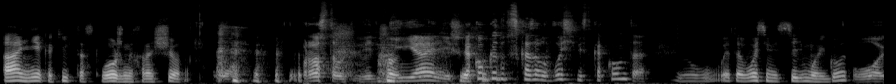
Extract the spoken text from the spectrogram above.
а не каких-то сложных расчетов. Просто вот гениальнейший. В каком году ты сказал? В 80 каком-то? Ну, это 87 год. О,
